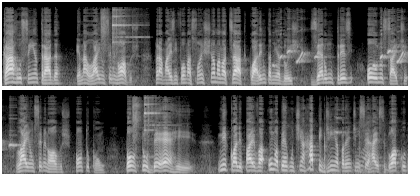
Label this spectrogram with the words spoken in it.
carro sem entrada é na Lion Seminovos. Para mais informações, chama no WhatsApp 4062-0113 ou no site lionseminovos.com.br. Nicole Paiva, uma perguntinha rapidinha para a gente encerrar esse bloco.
